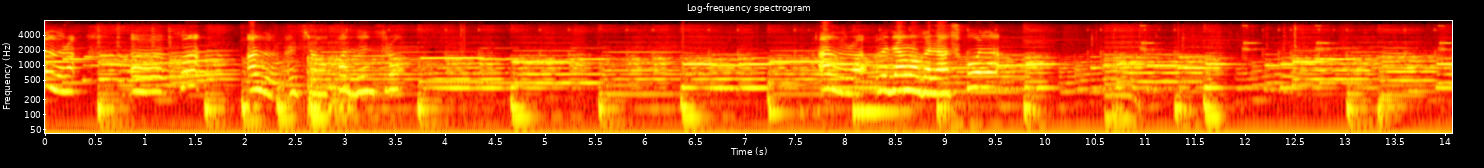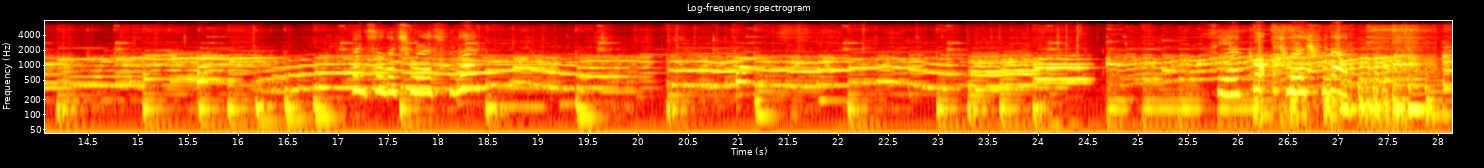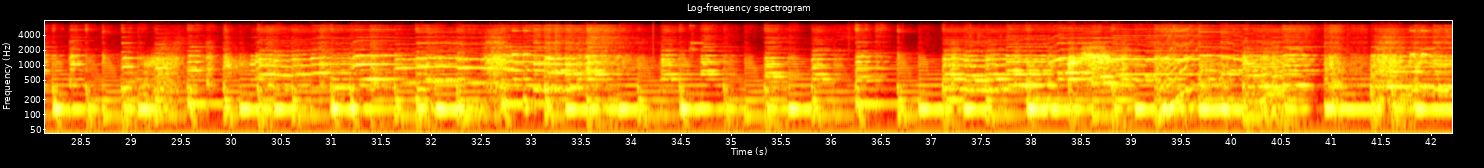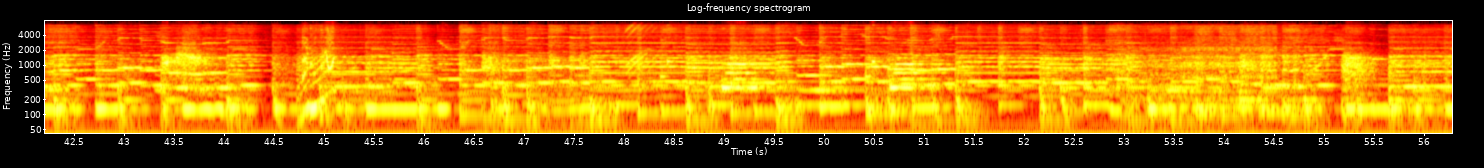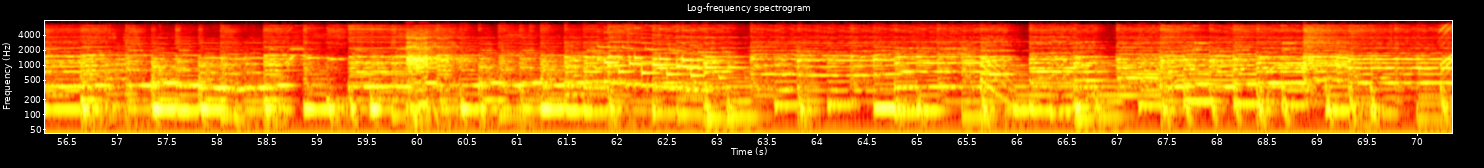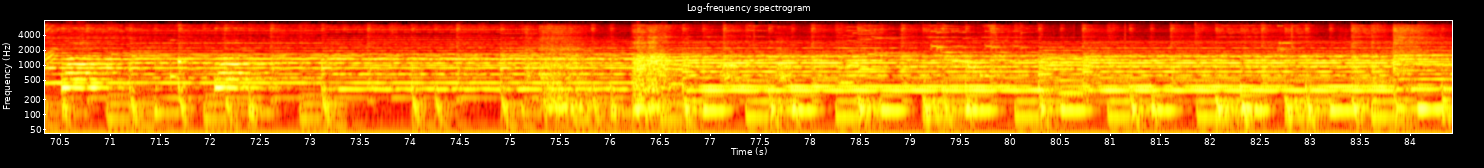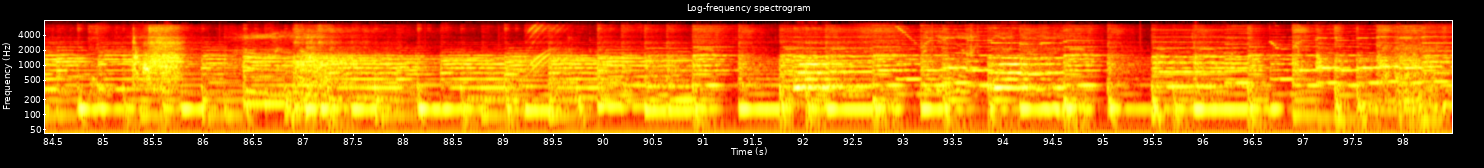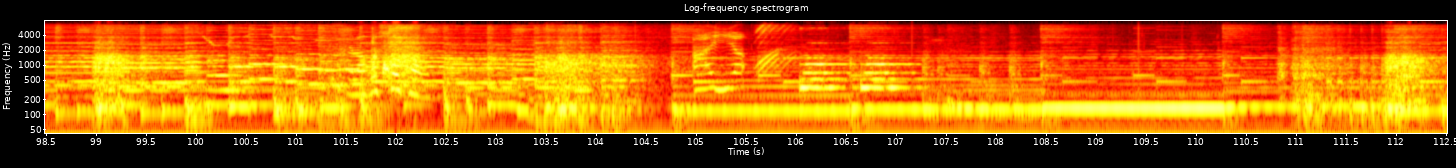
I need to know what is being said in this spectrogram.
allora eh, qua allora entriamo qua dentro allora vediamo che la scuola penso che ci vuole sfidare Sì, ecco, ci vuole sfidare.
